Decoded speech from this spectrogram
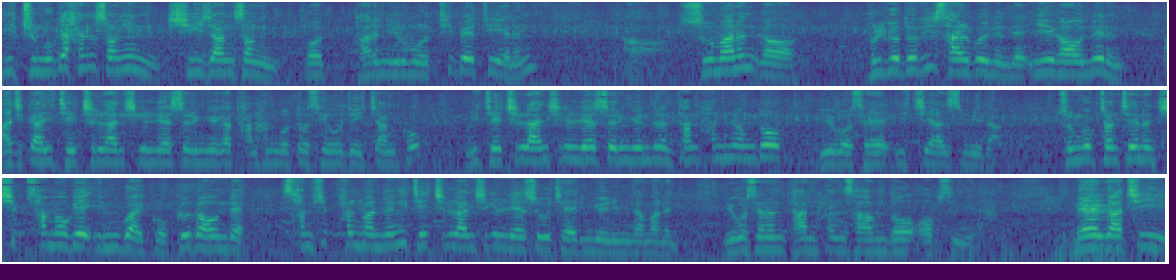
이 중국의 한 성인 시장성 또 다른 이름으로 티베트에는 어, 수많은 어, 불교도들이 살고 있는데 이 가운데는 아직까지 제7난식일 예수령교회가 단 한 곳도 세워져 있지 않고 우리 제7난식일 예수령교인들은 단 한 명도 이곳에 있지 않습니다. 중국 전체에는 13억의 인구가 있고 그 가운데 38만 명이 제7난식일 예수 재림교인입니다만은 이곳에는 단 한 사람도 없습니다. 매일같이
